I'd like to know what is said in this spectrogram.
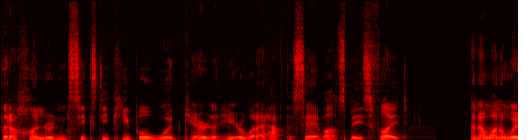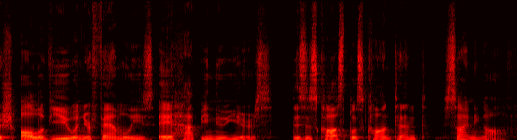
that 160 people would care to hear what I have to say about spaceflight. And I want to wish all of you and your families a happy New Year's. This is Cost Plus Content, signing off.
